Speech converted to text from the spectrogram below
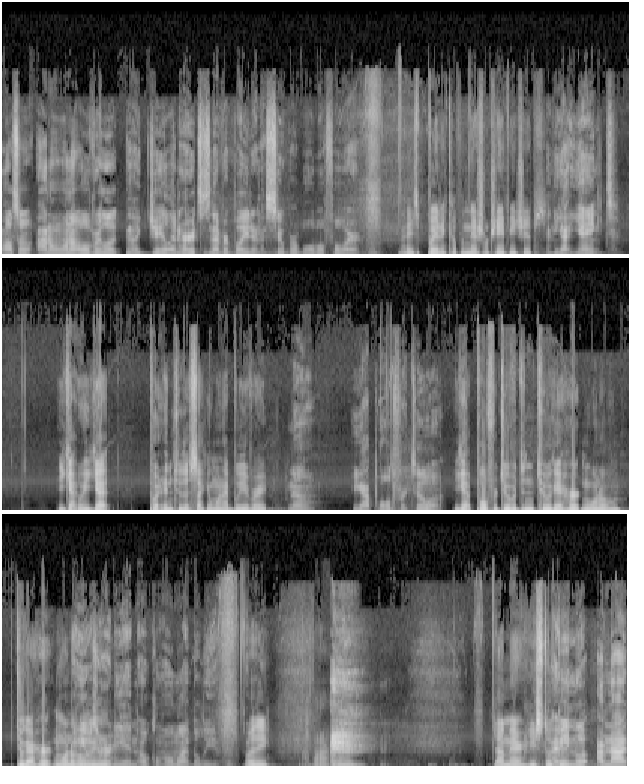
Also, I don't want to overlook like Jalen Hurts has never played in a Super Bowl before, he's played in a couple of national championships. and he got yanked. He got he got put into the second one, I believe, right? No, he got pulled for Tua. He got pulled for Tua, but didn't Tua get hurt in one of them? Tua got hurt in one of He them. was already in Oklahoma, I believe. was he? I thought. Doesn't matter. He's still I good. mean, look, I'm not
